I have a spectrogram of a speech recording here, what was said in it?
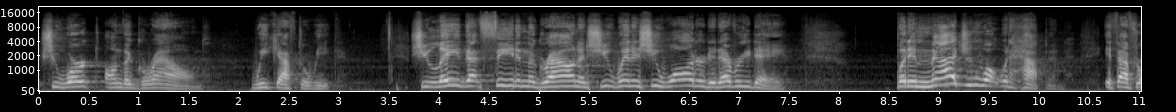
she worked on the ground week after week. She laid that seed in the ground and she went and she watered it every day. But imagine what would happen if, after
